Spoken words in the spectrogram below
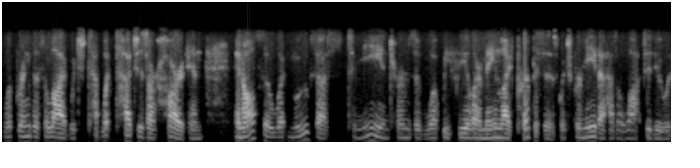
what brings us alive, which t- what touches our heart, and and also what moves us to me in terms of what we feel our main life purpose is. Which for me that has a lot to do with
